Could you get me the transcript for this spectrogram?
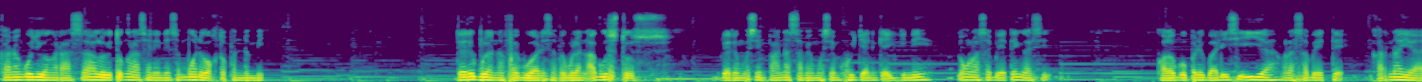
karena gue juga ngerasa lu itu ngerasain ini semua di waktu pandemi. Dari bulan Februari sampai bulan Agustus, dari musim panas sampai musim hujan kayak gini, lu ngerasa bete gak sih? Kalau gue pribadi sih iya ngerasa bete, karena ya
